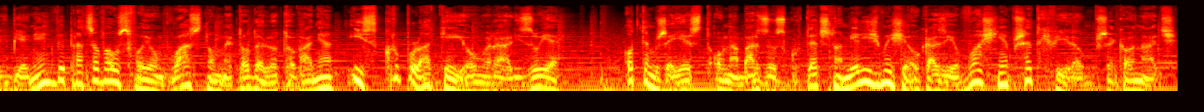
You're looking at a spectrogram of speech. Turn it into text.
Bieniek wypracował swoją własną metodę lotowania i skrupulatnie ją realizuje. O tym, że jest ona bardzo skuteczna, mieliśmy się okazję właśnie przed chwilą przekonać.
